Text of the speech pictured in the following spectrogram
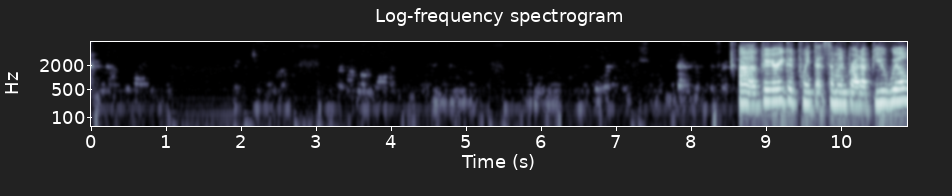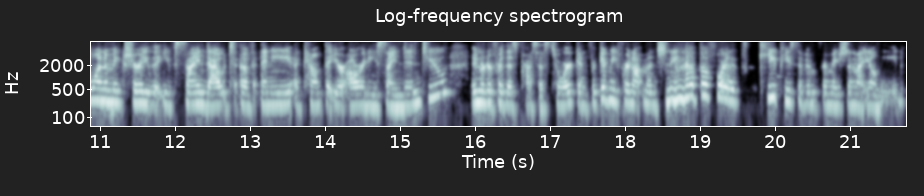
A very good point that someone brought up. You will want to make sure that you've signed out of any account that you're already signed into in order for this process to work. And forgive me for not mentioning that before. That's key piece of information that you'll need.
